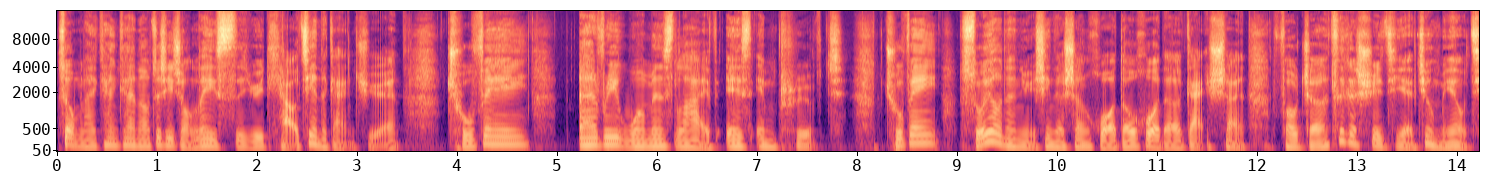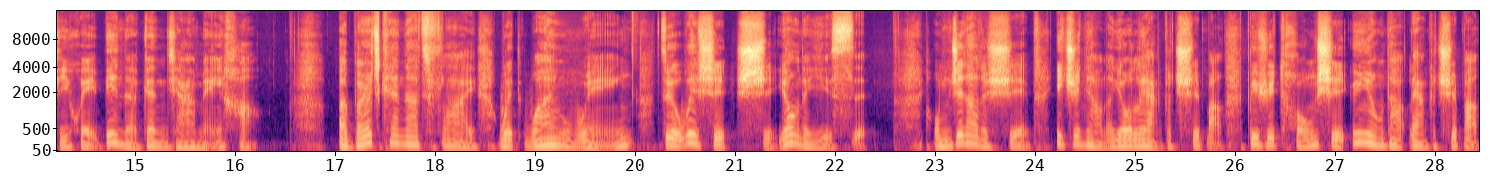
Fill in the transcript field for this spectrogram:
所以，我们来看看呢，这是一种类似于条件的感觉，除非 every woman's life is improved，除非所有的女性的生活都获得改善，否则这个世界就没有机会变得更加美好。A bird cannot fly with one wing。这个 with 是使用的意思。我们知道的是，一只鸟呢有两个翅膀，必须同时运用到两个翅膀，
